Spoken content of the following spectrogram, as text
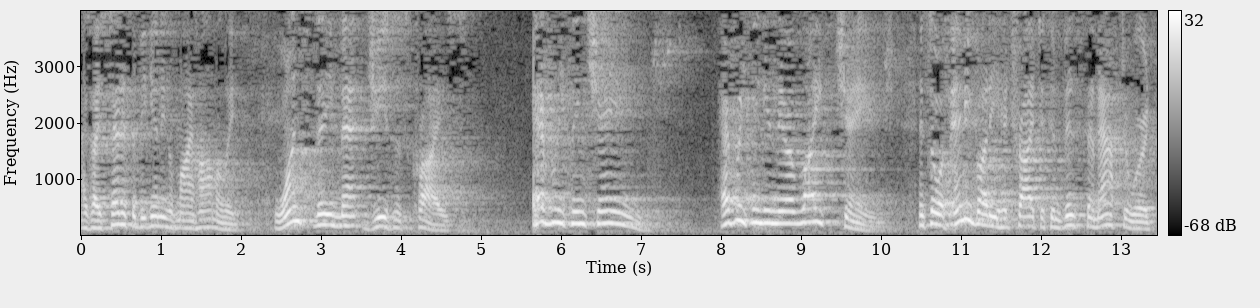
As I said at the beginning of my homily, once they met Jesus Christ, everything changed. Everything in their life changed. And so if anybody had tried to convince them afterward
